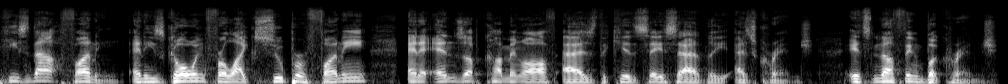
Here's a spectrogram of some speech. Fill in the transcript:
He's not funny, and he's going for like super funny, and it ends up coming off as the kids say sadly as cringe. It's nothing but cringe.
